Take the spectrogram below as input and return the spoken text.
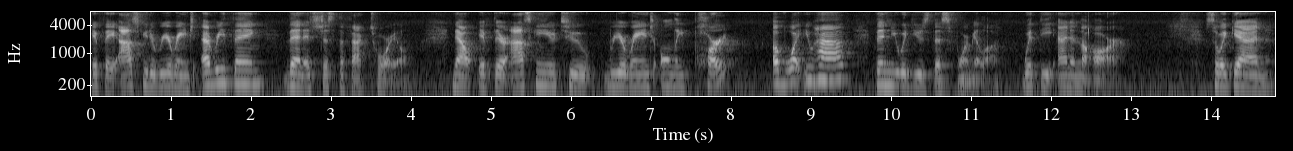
If they ask you to rearrange everything, then it's just the factorial. Now, if they're asking you to rearrange only part of what you have, then you would use this formula with the n and the r. So again,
